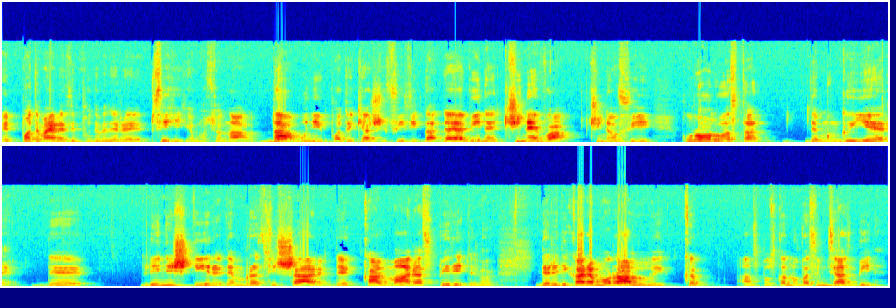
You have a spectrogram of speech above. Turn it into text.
e, poate mai ales din punct de vedere psihic, emoțional, da, unii poate chiar și fizic, dar de-aia vine cineva, cine o fi, cu rolul ăsta de mângâiere, de liniștire, de îmbrățișare, de calmarea spiritelor, de ridicarea moralului, că am spus că nu vă simțeați bine.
